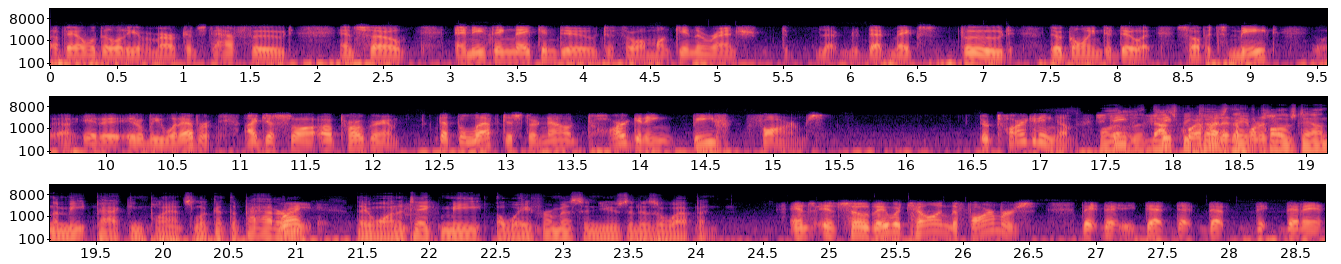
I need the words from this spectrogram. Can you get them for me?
availability of Americans to have food. And so anything they can do to throw a monkey in the wrench to, that that makes food they're going to do it. So if it's meat uh, it it'll be whatever. I just saw a program that the leftists are now targeting beef farms they're targeting them. Well, Steve, that's Steve because they've closed down the meat packing plants. Look at the pattern. Right. They want to take meat away from us and use it as a weapon. And and so they were telling the farmers that that that that that, that,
